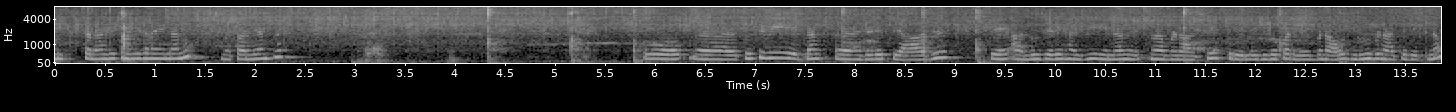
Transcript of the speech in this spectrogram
ਮਿਕਸ ਕਰਾਂਗੇ ਚੰਗੀ ਤਰ੍ਹਾਂ ਇਹਨਾਂ ਨੂੰ ਮਸਾਲਿਆਂ 'ਚ। ਤੋ ਤੁਸੀਂ ਵੀ ਇਦਾਂ ਜਿਹੜੇ ਪਿਆਜ਼ ਤੇ ਆਲੂ ਜਿਹੜੇ ਹਨ ਜੀ ਇਹਨਾਂ ਨੂੰ ਇਸ ਤਰ੍ਹਾਂ ਬਣਾ ਕੇ ਕਰੇਲੇ ਜਦੋਂ ਭਰਵੇਂ ਬਣਾਓ, ਜ਼ਰੂਰ ਬਣਾ ਕੇ ਦੇਖਣਾ।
